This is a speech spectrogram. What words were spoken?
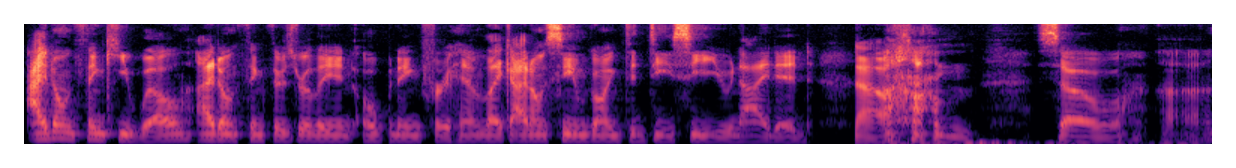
I don't think he will. I don't think there's really an opening for him. Like I don't see him going to DC United. no, Um so uh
